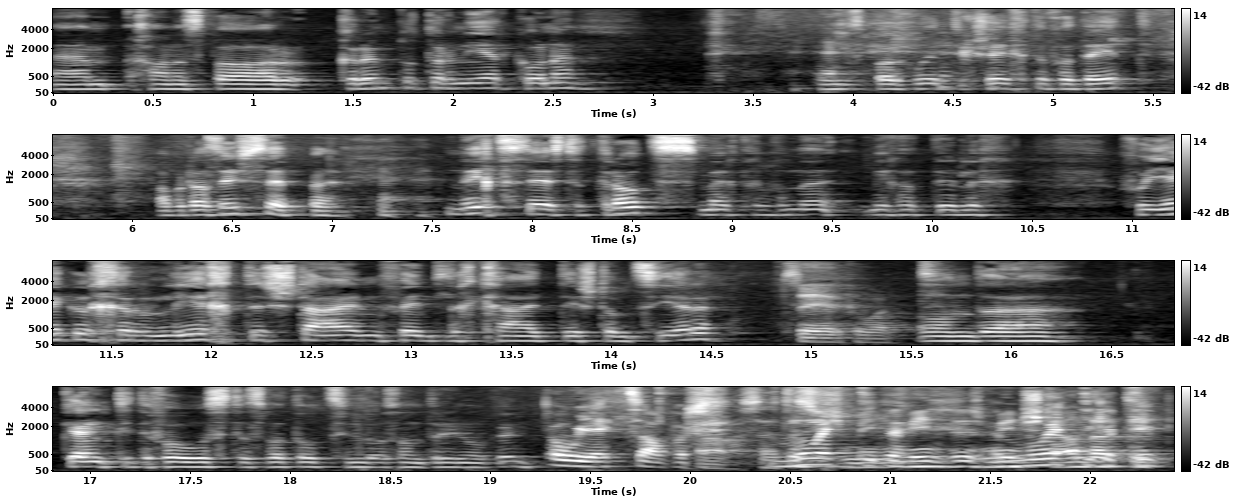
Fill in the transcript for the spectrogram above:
Ähm, ich habe ein paar Grümpelturniere gewonnen und ein paar gute Geschichten von dort. Aber das ist es eben. Nichtsdestotrotz möchte ich mich natürlich von jeglicher Liechtenstein-Findlichkeit distanzieren. Sehr gut. Und äh, geht davon aus, dass Vaduz in Lausanne 3-0 gehen. Oh, jetzt aber. Ah, das, das ist mein, mein, das ist mein Standardtipp.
